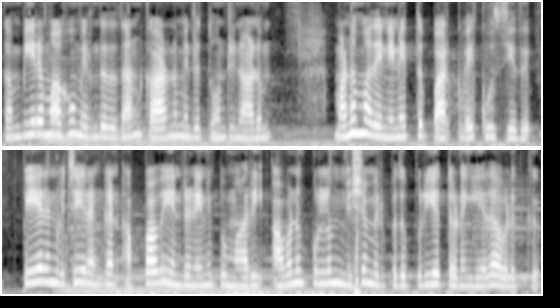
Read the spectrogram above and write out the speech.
கம்பீரமாகவும் இருந்ததுதான் காரணம் என்று தோன்றினாலும் மனம் அதை நினைத்து பார்க்கவே கூசியது. பேரன் விஜயரங்கன் அப்பாவி என்ற நினைப்பு மாறி அவனுக்குள்ளும் விஷம் இருப்பது புரியத் தொடங்கியது அவளுக்கு.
